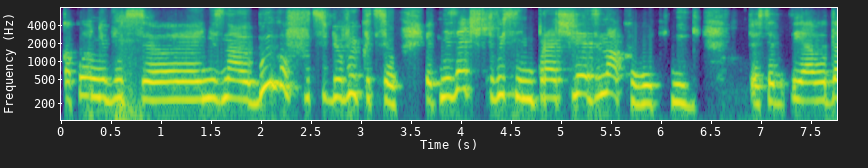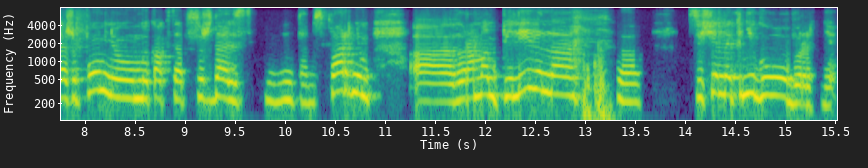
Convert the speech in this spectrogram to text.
какой-нибудь, э, не знаю, Быков тебе выкатил, это не значит, что вы с ними прочли одинаковые книги. То есть я вот даже помню, мы как-то обсуждали с, ну, там, с парнем э, роман Пелевина э, священная книга оборотня.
